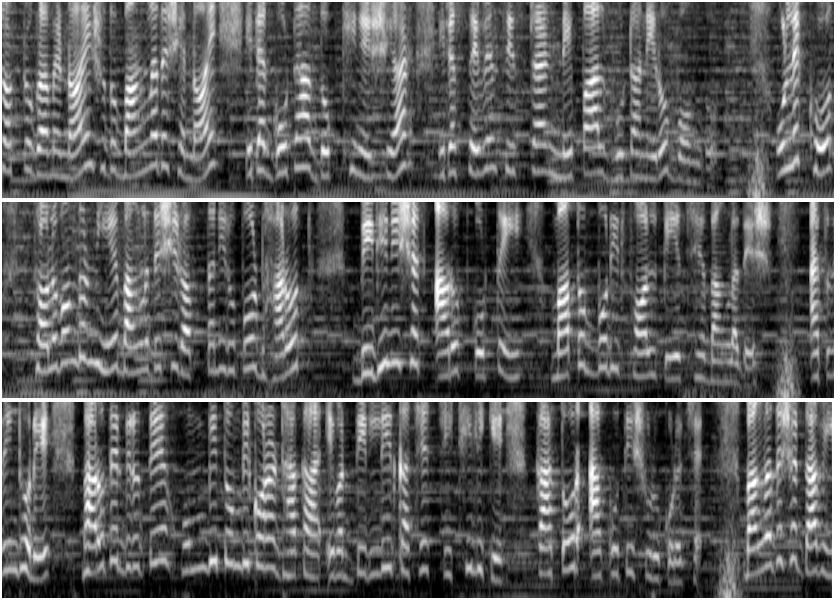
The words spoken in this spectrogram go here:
চট্টগ্রামের নয়, শুধু বাংলাদেশের নয়, এটা গোটা দক্ষিণ এশিয়ার, এটা সেভেন সিস্টার নেপাল, ভুটানেরও বন্দর। উল্লেখ্য, স্থলবন্দর নিয়ে বাংলাদেশি রপ্তানির উপর ভারত বিধিনিষেধ আরোপ করতেই মাতব্বরির ফল পেয়েছে বাংলাদেশ। এতদিন ধরে ভারতের বিরুদ্ধে হম্বিতম্বি করা ঢাকা এবার দিল্লির কাছে চিঠি লিখে কাতর আকুতি শুরু করেছে। বাংলাদেশের দাবি,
